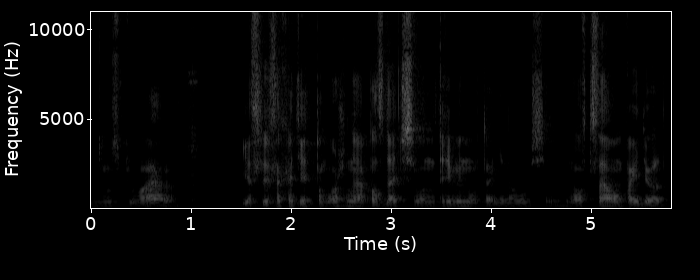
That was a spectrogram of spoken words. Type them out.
не успеваю. Если захотеть, то можно опоздать всего на 3 минуты, а не на 8. Но в целом пойдет.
